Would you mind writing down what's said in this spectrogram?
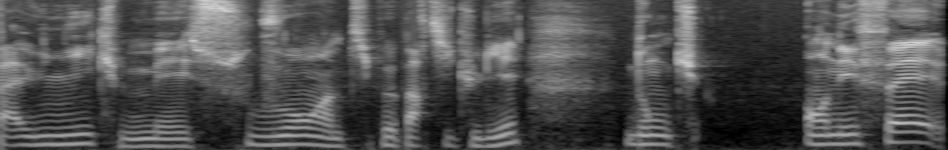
pas unique, mais souvent un petit peu particulier. Donc, en effet,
